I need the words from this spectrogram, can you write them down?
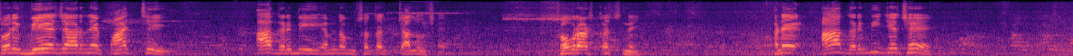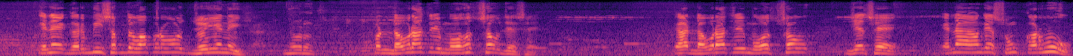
સોરી બે હજાર ને પાંચથી આ ગરબી એમદમ સતત ચાલુ છે. સૌરાષ્ટ્ર કચ્છની. અને આ ગરબી જે છે એને ગરબી શબ્દ વાપરવો જોઈએ નહીં. નવરાત્રિ. પણ નવરાત્રિ મહોત્સવ જે છે આ નવરાત્રિ મહોત્સવ જે છે એના અંગે શું કરવું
